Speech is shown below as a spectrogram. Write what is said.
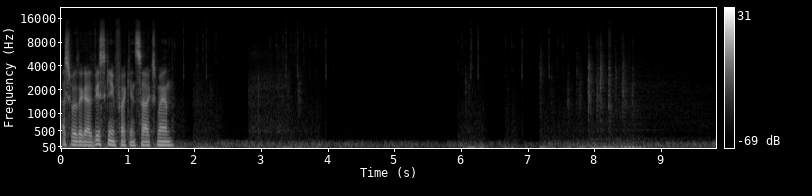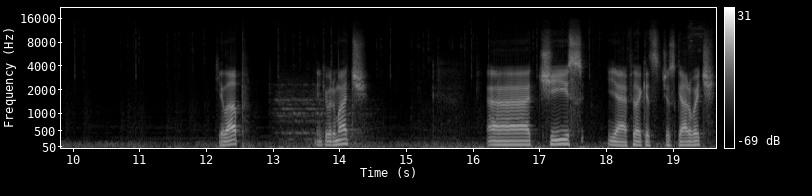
I swear to god, this game fucking sucks, man. Heal up. Thank you very much. Uh, cheese. Yeah, I feel like it's just garbage.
